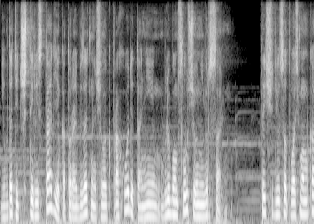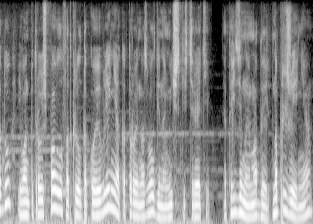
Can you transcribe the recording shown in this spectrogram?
И вот эти четыре стадии, которые обязательно человек проходит, они в любом случае универсальны. В 1908 году Иван Петрович Павлов открыл такое явление, которое назвал динамический стереотип. Это единая модель напряжения,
